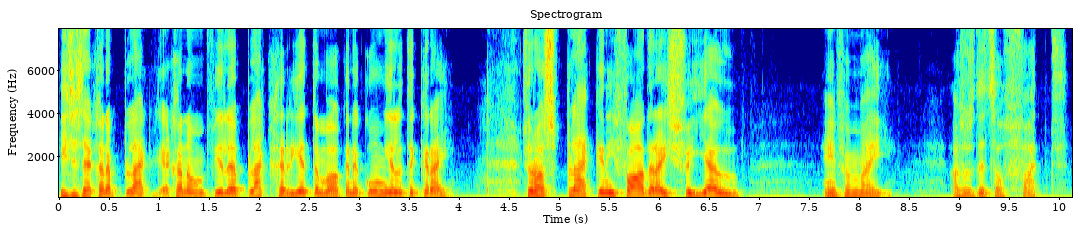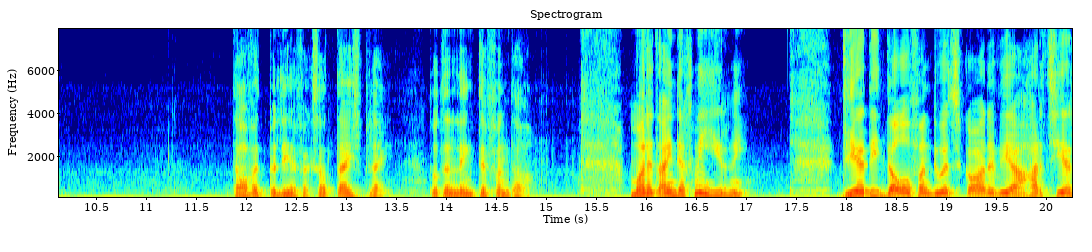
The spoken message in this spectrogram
Jesus sê ek gaan 'n plek, ek gaan hom vir julle 'n plek gereed te maak en ek kom julle te kry. So daar's plek in die Vaderhuis vir jou en vir my as ons dit sal vat. Dawid beleef ek sal tuis bly tot 'n lengte van dae. Maar dit eindig nie hier nie deur die dal van doodskade wie 'n hartseer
